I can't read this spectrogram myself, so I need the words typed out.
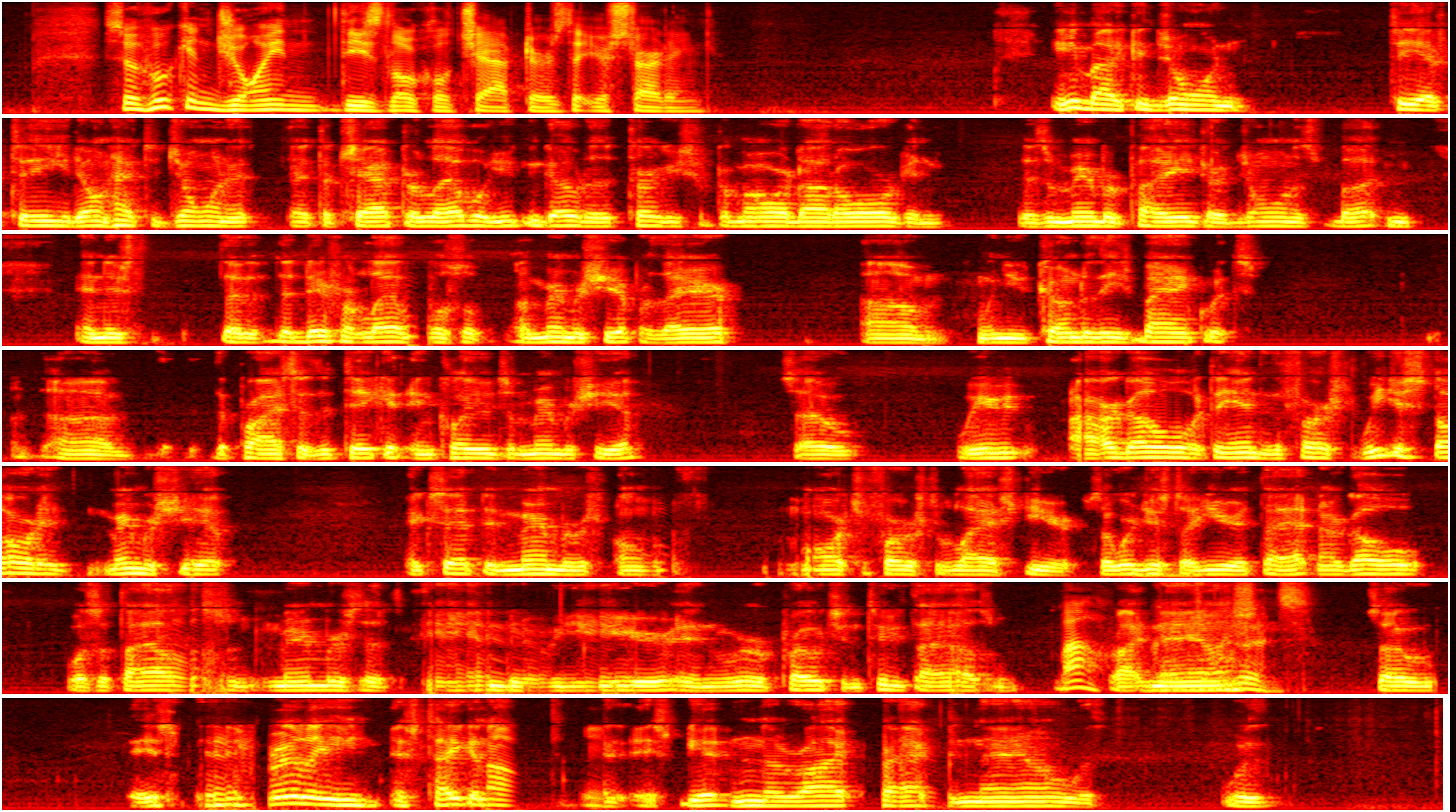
So, who can join these local chapters that you're starting? Anybody can join TFT. You don't have to join it at the chapter level. You can go to turkeysfortomorrow.org and there's a member page or join us button, and there's the, the different levels of, of membership are there. Um, when you come to these banquets, uh, the price of the ticket includes a membership. So we our goal at the end of the first we just started membership accepting members on March first of last year. So we're just a year at that, and our goal was a thousand members at the end of the year, and we're approaching two thousand wow. right now. So it's it's really it's taken off. It's getting the right traction now with with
